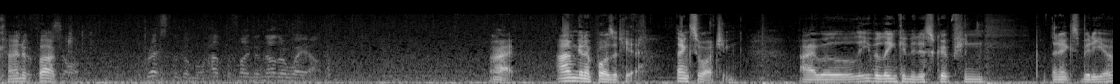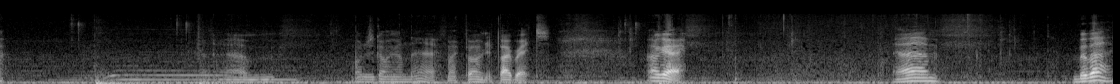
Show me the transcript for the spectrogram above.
kind of fucked. The rest of them will have to find another way out. Alright, I'm gonna pause it here. thanks for watching. I will leave a link in the description for the next video. Um, what is going on there? My phone, it vibrates. Okay. Um, bye bye.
